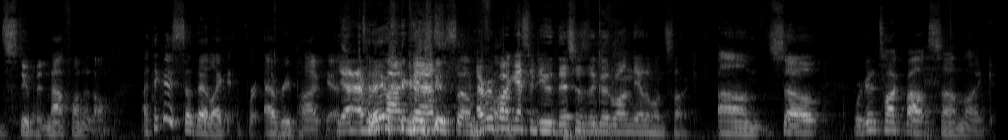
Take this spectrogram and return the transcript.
stupid, not fun at all. I think I said that like for every podcast. Yeah, every Today we're gonna do podcast, every fun. podcast we do, this is a good one. The other one sucked. Um, so we're gonna talk about some like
